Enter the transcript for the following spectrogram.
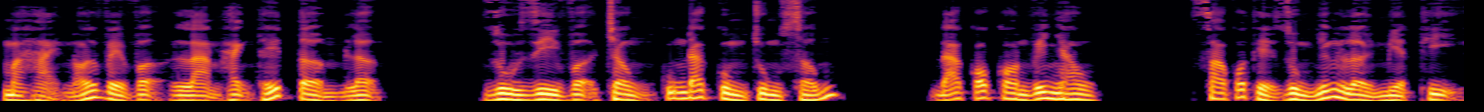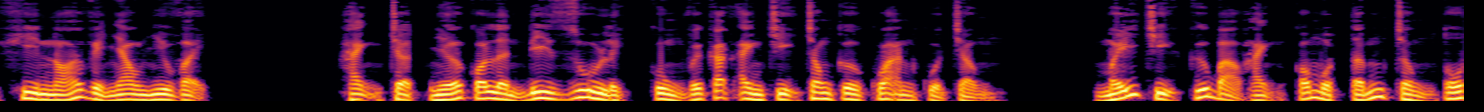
mà Hải nói về vợ làm Hạnh thấy tờm lợm. Dù gì vợ chồng cũng đã cùng chung sống, đã có con với nhau, sao có thể dùng những lời miệt thị khi nói về nhau như vậy? Hạnh chợt nhớ có lần đi du lịch cùng với các anh chị trong cơ quan của chồng. Mấy chị cứ bảo Hạnh có một tấm chồng tốt.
